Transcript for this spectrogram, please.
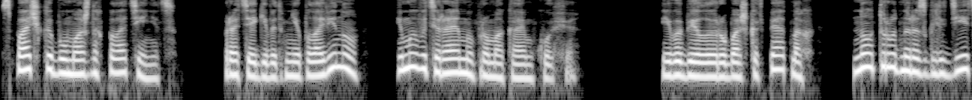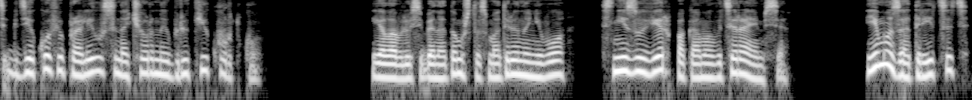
с пачкой бумажных полотенец, протягивает мне половину, и мы вытираем и промокаем кофе. Его белая рубашка в пятнах, но трудно разглядеть, где кофе пролился на черные брюки и куртку. Я ловлю себя на том, что смотрю на него снизу вверх, пока мы вытираемся. Ему за 30,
